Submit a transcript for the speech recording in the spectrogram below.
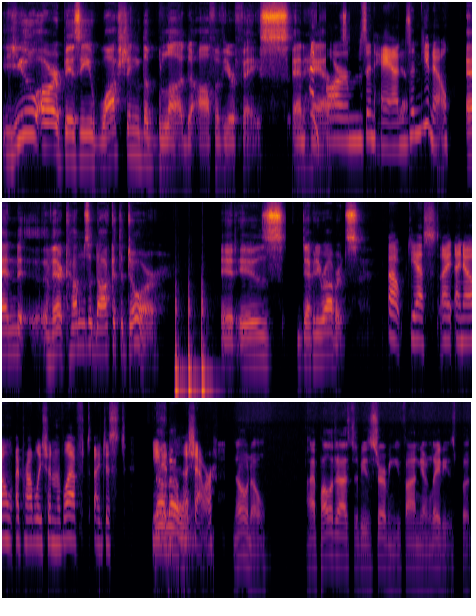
You are busy washing the blood off of your face and And hands, arms and hands, and you know. and there comes a knock at the door. It is Deputy Roberts. Oh yes, I I know. I probably shouldn't have left. I just needed no. a shower. No, no. I apologize to be disturbing you fine young ladies, but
